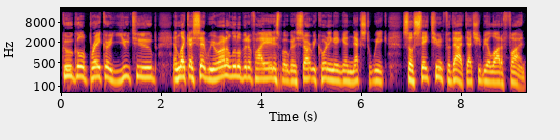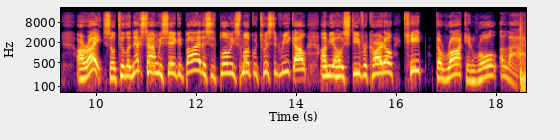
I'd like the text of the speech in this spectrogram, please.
Google, Breaker, YouTube. And like I said, we were on a little bit of hiatus, but we're going to start recording again next week. So stay tuned for that. That should be a lot of fun. All right. So till the next time we say goodbye, this is Blowing Smoke with Twisted Rico. I'm your host, Steve Ricardo. Keep the rock and roll alive.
